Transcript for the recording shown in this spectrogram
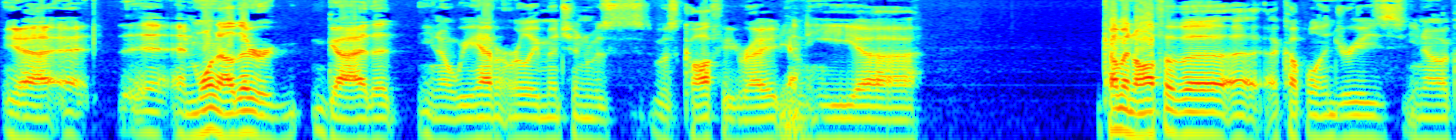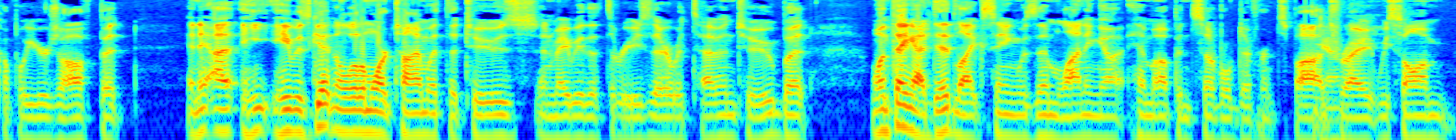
Yeah, and one other guy that you know we haven't really mentioned was was Coffee, right? Yeah. And he uh, coming off of a, a couple injuries, you know, a couple years off, but and I, he he was getting a little more time with the twos and maybe the threes there with Tevin too. But one thing I did like seeing was them lining up, him up in several different spots. Yeah. Right, we saw him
